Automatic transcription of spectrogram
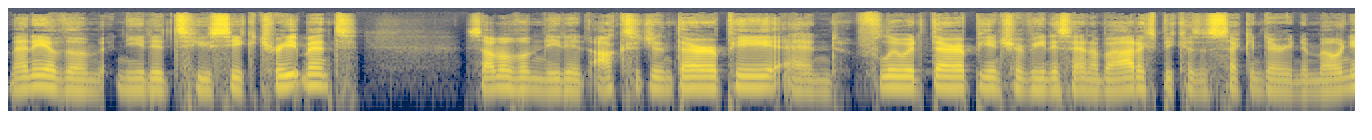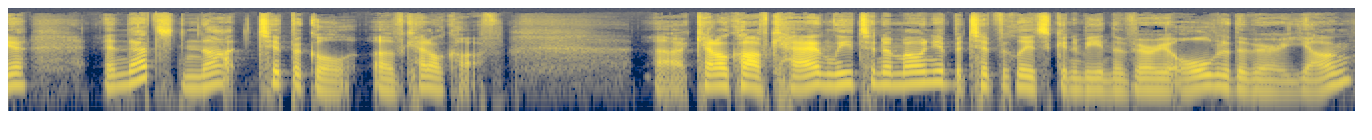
many of them needed to seek treatment. Some of them needed oxygen therapy and fluid therapy, intravenous antibiotics because of secondary pneumonia. And that's not typical of kennel cough. Uh, kennel cough can lead to pneumonia, but typically it's going to be in the very old or the very young.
